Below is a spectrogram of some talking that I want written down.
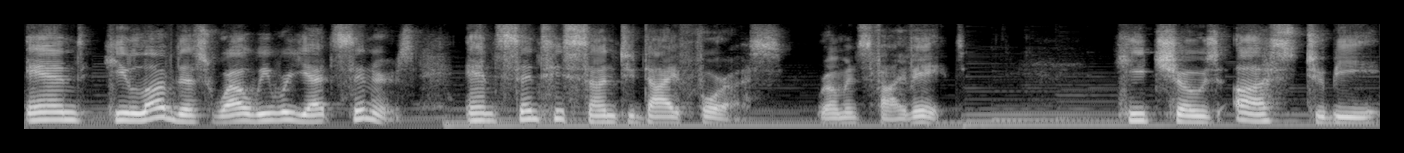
and he loved us while we were yet sinners and sent his son to die for us. Romans 5 8. He chose us to be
